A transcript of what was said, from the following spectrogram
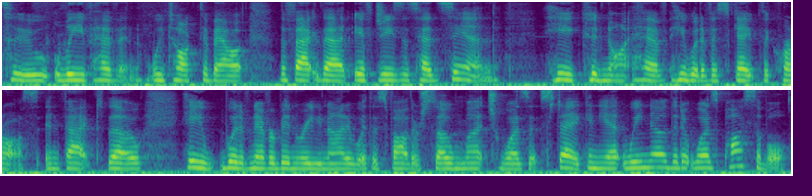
to leave heaven. We talked about the fact that if Jesus had sinned, he could not have, he would have escaped the cross. In fact, though, he would have never been reunited with his Father. So much was at stake. And yet we know that it was possible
